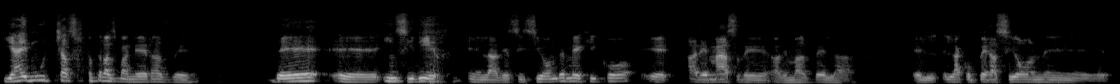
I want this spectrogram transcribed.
y hay muchas otras maneras de, de eh, incidir en la decisión de México, eh, además, de, además de la, la cooperación eh,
